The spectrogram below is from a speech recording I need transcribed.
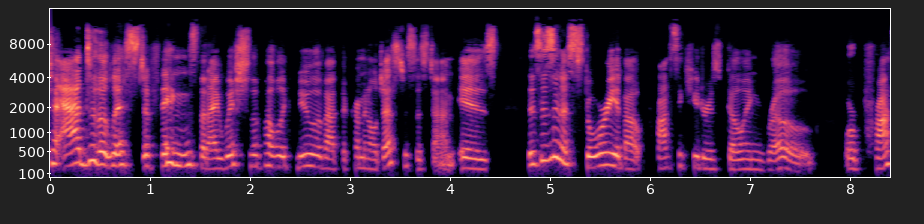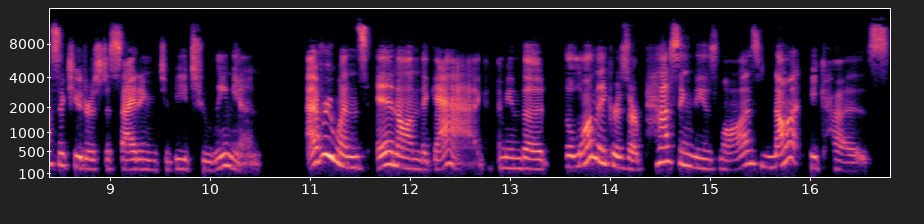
to add to the list of things that I wish the public knew about the criminal justice system, is this isn't a story about prosecutors going rogue or prosecutors deciding to be too lenient everyone's in on the gag. I mean, the, the lawmakers are passing these laws not because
